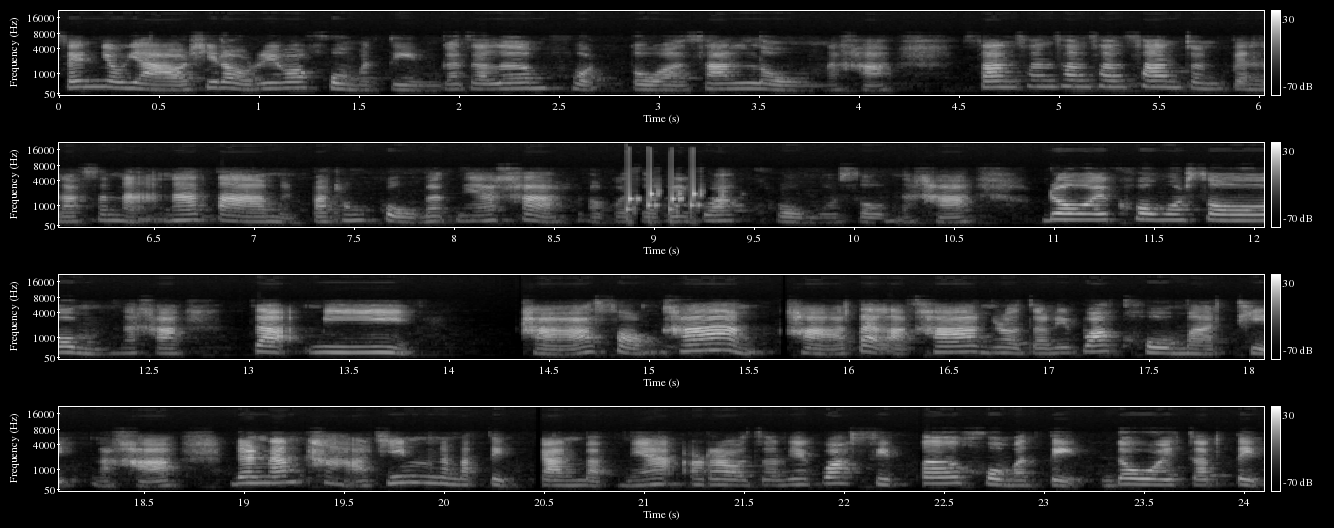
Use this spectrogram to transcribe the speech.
เส้นยาวๆ ที่เราเรียกว่าโครมาตินก็จะเริ่มหดตัวสั้นลงนะคะ สั้นๆๆๆจนเป็นลักษณะหน้าตาเหมือนปลาท่องโกแบบนี้ค่ะ เราก็จะเรียกว่าโครโมโซมนะคะ โดยโครโมโซมนะคะ จะมีขาสองข้าง ขาแต่ละข้างเราจะเรียกว่าโครมาติดนะคะ ดังนั้นขาที่มันมาติดกันแบบนี้เราจะเรียกว่าซิสเตอร์โครมาติดโดยจะติด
